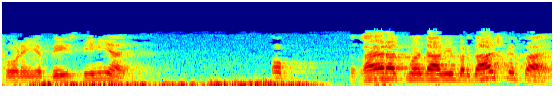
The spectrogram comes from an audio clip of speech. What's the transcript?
چھوڑیں یہ بےزتی نہیں ہے۔ غیرت مند آدمی برداشت کرتا ہے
